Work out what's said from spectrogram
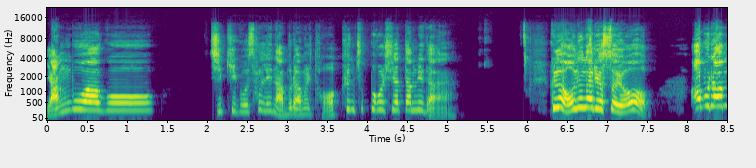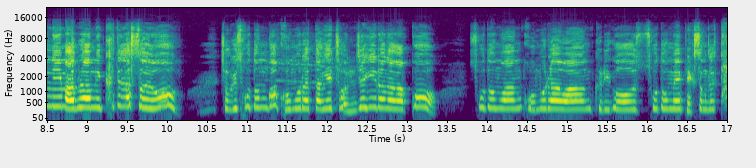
양보하고 지키고 살린 아브라함을 더 큰 축복을 주셨답니다. 그래서 어느 날이었어요. 아브라함님, 아브라함님 큰일 났어요. 저기 소돔과 고모라 땅에 전쟁이 일어나갖고 소돔 왕, 고모라 왕, 그리고 소돔의 백성들 다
